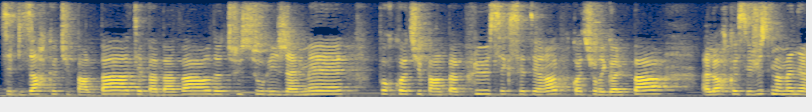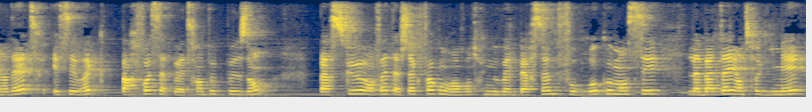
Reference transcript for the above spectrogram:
C'est bizarre que tu parles pas, t'es pas bavarde, tu souris jamais, pourquoi tu parles pas plus, etc. Pourquoi tu rigoles pas, alors que c'est juste ma manière d'être. Et c'est vrai que parfois ça peut être un peu pesant parce que en fait à chaque fois qu'on rencontre une nouvelle personne, faut recommencer la bataille entre guillemets,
